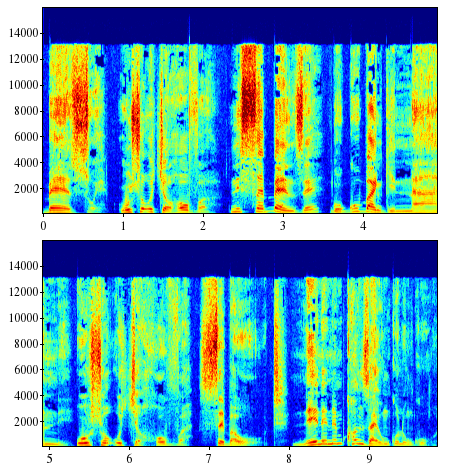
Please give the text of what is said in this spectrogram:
bezwe. Usho uJehova nisebenze ngokuba nginani. Usho uJehova Sebawothi. Nini nimkhonzayo uNkulunkulu?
